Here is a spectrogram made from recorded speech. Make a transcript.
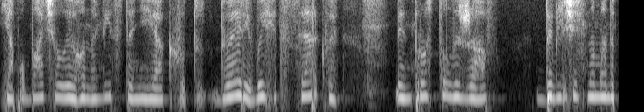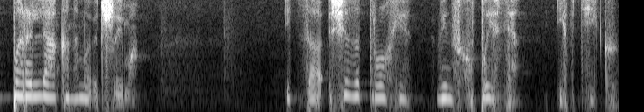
я побачила його на відстані, як от двері, вихід з церкви. Він просто лежав, дивлячись на мене переляканими очима. І це ще за трохи він схопився і втік.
